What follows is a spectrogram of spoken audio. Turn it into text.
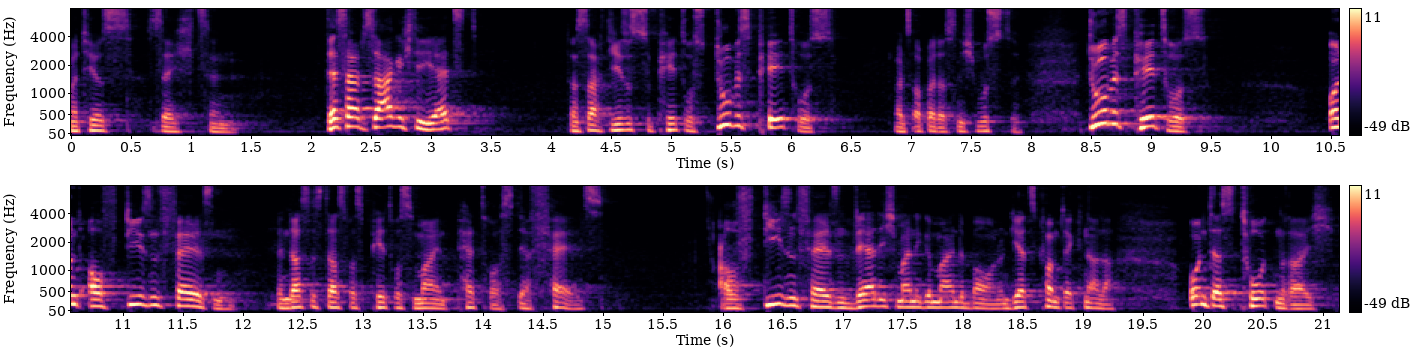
Matthäus 16. Deshalb sage ich dir jetzt, das sagt Jesus zu Petrus, du bist Petrus, als ob er das nicht wusste. Du bist Petrus und auf diesen Felsen, denn das ist das, was Petrus meint, Petros, der Fels, auf diesen Felsen werde ich meine Gemeinde bauen. Und jetzt kommt der Knaller. Und das Totenreich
